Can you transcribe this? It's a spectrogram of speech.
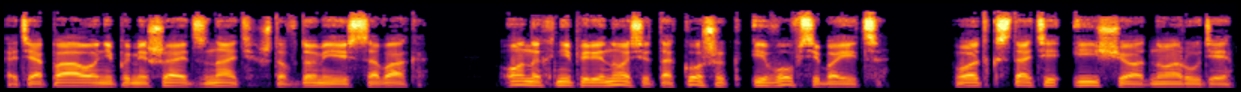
Хотя Пао не помешает знать, что в доме есть собака. Он их не переносит, а кошек и вовсе боится. Вот, кстати, и еще одно орудие.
